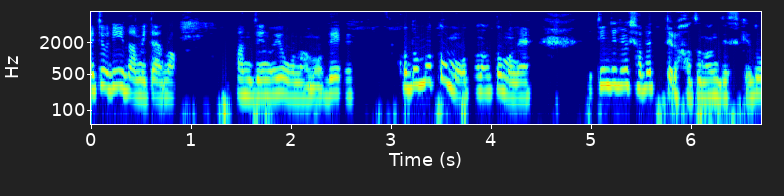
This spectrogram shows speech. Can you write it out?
一応リーダーみたいな感じのようなので、子供とも大人ともね、一日中喋ってるはずなんですけど、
